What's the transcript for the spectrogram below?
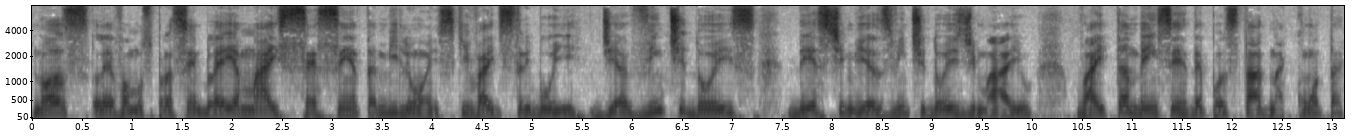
nós levamos para a Assembleia mais 60 milhões, que vai distribuir dia 22 deste mês, 22 de maio, vai também ser depositado na conta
